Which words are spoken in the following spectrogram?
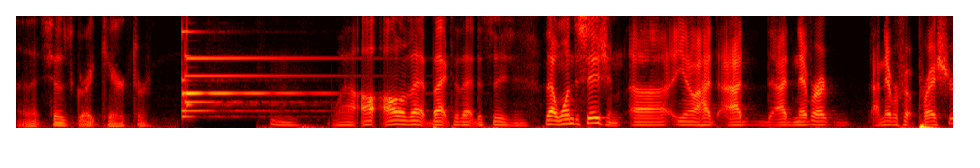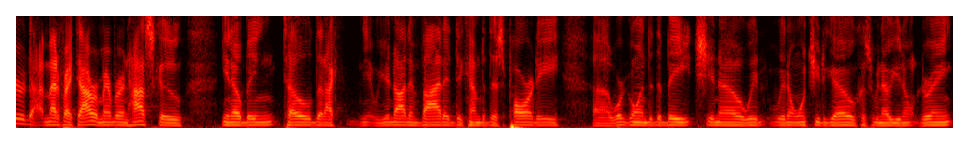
Uh, that shows great character. Mm. Wow, all, all, of that back to that decision. That one decision. Uh, you know, I'd, I'd, I'd never, I never felt pressured. Matter of fact, I remember in high school, you know, being told that I, you know, you're not invited to come to this party. Uh, we're going to the beach. You know, we we don't want you to go because we know you don't drink.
